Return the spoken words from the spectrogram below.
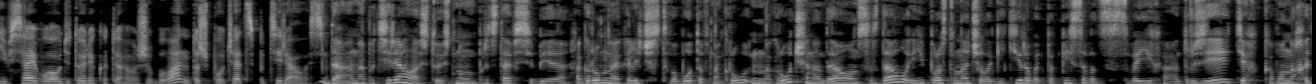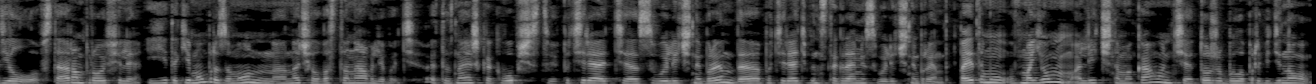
И вся его аудитория, которая уже была, она тоже, получается, потерялась. Да, она потерялась. То есть, ну, представь себе, огромное количество ботов накру... накручено, да, он создал и просто начал агитировать, подписываться своих а, друзей, тех, кого находил в старом профиле. И таким образом он а, начал восстанавливать. Это, знаешь, как в обществе, потерять а, свой личный бренд, да, потерять в Инстаграме свой личный бренд. Поэтому в моем личном аккаунте тоже было проведено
